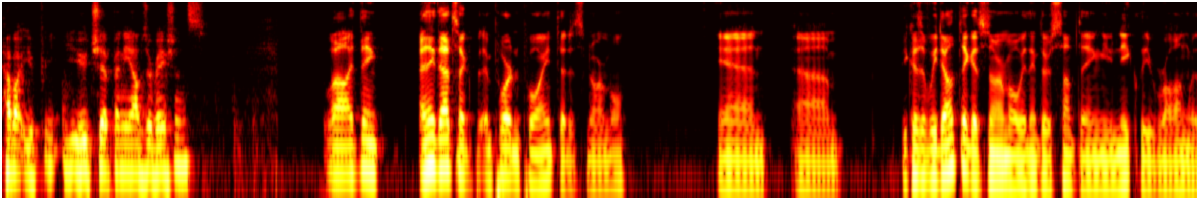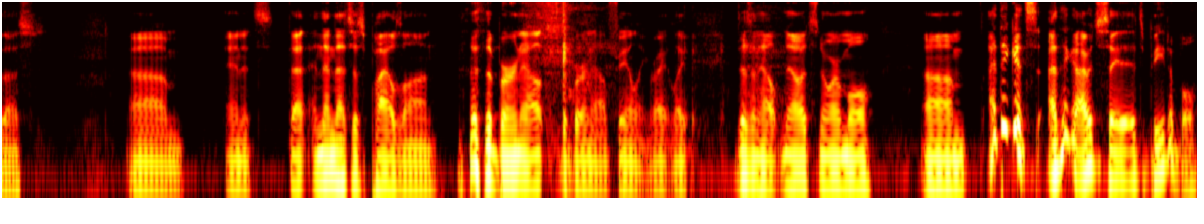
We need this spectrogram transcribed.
How about you, you Chip? Any observations? Well, I think I think that's an important point that it's normal, and um, because if we don't think it's normal, we think there's something uniquely wrong with us. Um, and it's that, and then that just piles on the burnout, the burnout feeling, right? Like it doesn't help. No, it's normal. Um, I think it's, I think I would say it's beatable.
